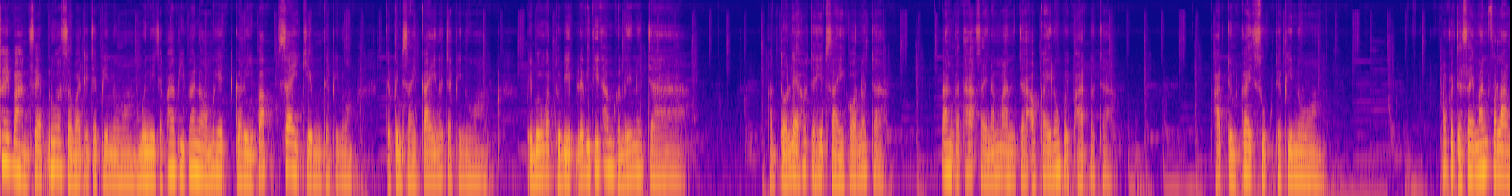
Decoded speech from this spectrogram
ไทยบ้านแซบนัวสวัสดีจ้ะพี่น้องมื้อนี้จะพาพี่พาน้องมาเฮ็ดกะหรี่ปั๊บไส้เค็มจ้ะพี่น้อง จะเป็นใส่ไก่เนาะจ้ะพี่น้อง ไปเบิ่งวัตถุดิบและวิธีทำกันเลยเนาะจ้าขั้นตอนแรกเขาจะเฮ็ดใส่ก่อนเนาะจ้ะตั้งกระทะใส่น้ำมันจะเอาไก่ลงไปผัดเนาะจ้ะผัดจนไก่สุกจ้ะพี่น้องเขาก็จะใส่มันฝรั่ง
